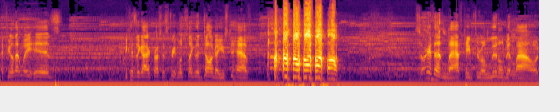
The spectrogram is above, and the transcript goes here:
I feel that way is because the guy across the street looks like the dog I used to have. Sorry if that laugh came through a little bit loud.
